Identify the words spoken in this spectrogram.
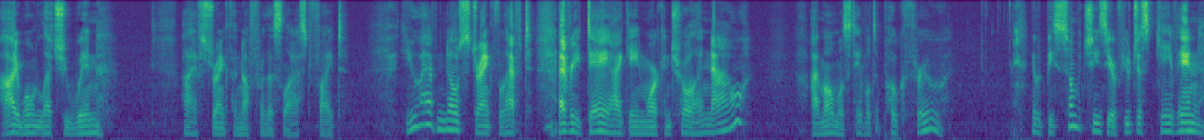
I won't let you win. I have strength enough for this last fight. You have no strength left. Every day I gain more control, and now I'm almost able to poke through. It would be so much easier if you just gave in.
